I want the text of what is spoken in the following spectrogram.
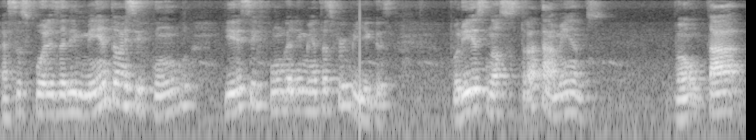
essas folhas alimentam esse fungo e esse fungo alimenta as formigas. Por isso, nossos tratamentos vão estar tá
